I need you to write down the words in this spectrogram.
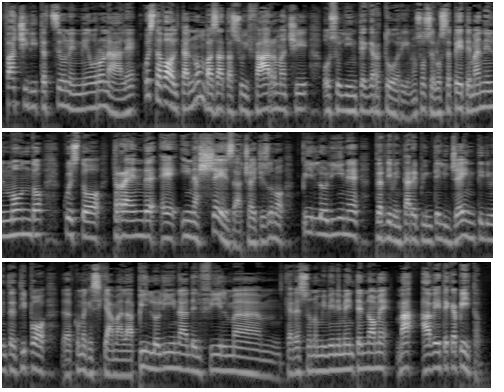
facilitazione neuronale, questa volta non basata sui farmaci o sugli integratori. Non so se lo sapete, ma nel mondo questo trend è in ascesa, cioè ci sono pilloline per diventare più intelligenti, diventare tipo eh, come si chiama la pillolina del film eh, che adesso non mi viene in mente il nome, ma avete capito.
